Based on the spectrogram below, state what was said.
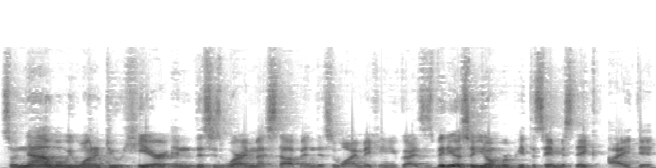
So now what we want to do here, and this is where I messed up, and this is why I'm making you guys this video so you don't repeat the same mistake I did.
